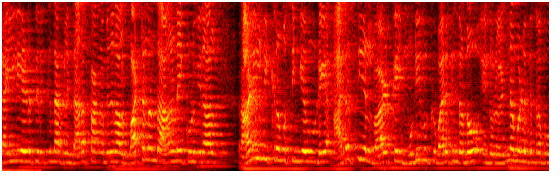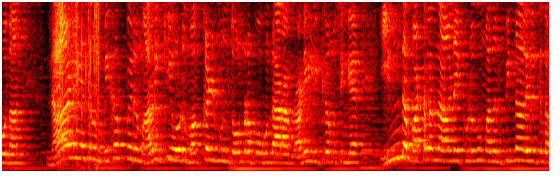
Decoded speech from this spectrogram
கையிலே எடுத்திருக்கிறார்கள் இந்த அரசாங்கம். இதனால் பட்டலந்த ஆணைக்குழுவினால் ரணில் விக்ரமசிங்கனுடைய அரசியல் வாழ்க்கை முடிவுக்கு வருகின்றதோ என்ற ஒரு எண்ணம் எழுகின்ற போதுதான் நாளைய தினம் மிக பெரும் அறிக்கையோடு மக்கள் முன் தோன்ற போகின்றாராம் ரணில் விக்ரமசிங்க. இந்த பட்டலந்த ஆணைக்குழுவும் அதன் பின்னால் இருக்கின்ற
